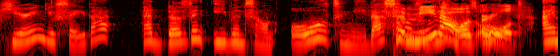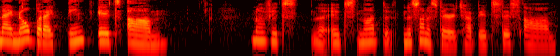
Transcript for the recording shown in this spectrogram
hearing you say that, that doesn't even sound old to me. That sounds me, that was Or- old. And I know, but I think it's um, I don't know if it's it's not the it's not a stereotype. It's this um,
